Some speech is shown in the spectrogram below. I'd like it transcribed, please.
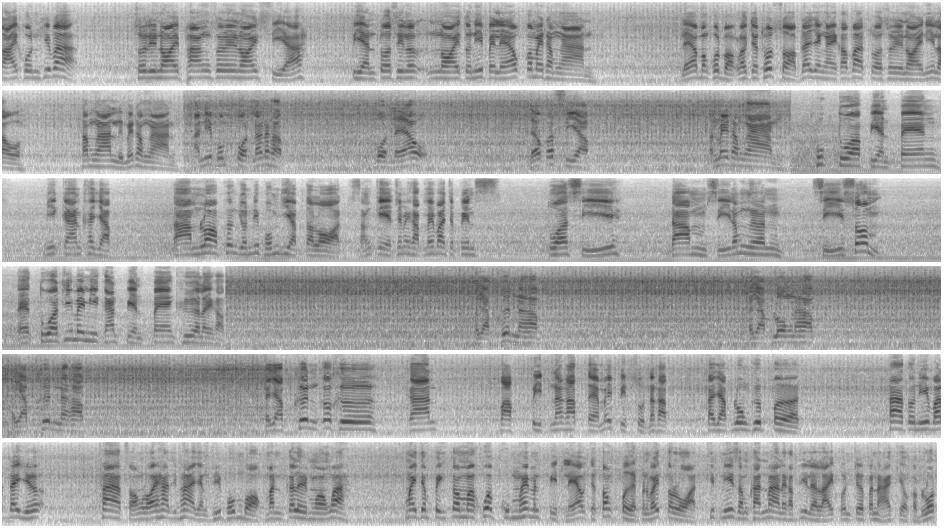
หลายๆ คนคิดว่าโซลินอยพังโซลินอยเสีย เปลี่ยนตัวโซลินอยตัวนี้ไปแล้วก็ไม่ทำงาน แล้วบางคนบอกเราจะทดสอบได้ยังไงครับว่าตัวโซลินอยนี้เราทำงานหรือไม่ทำงาน อันนี้ผมกดแล้วนะครับกดแล้ว แล้วก็เสียบ มันไม่ทำงาน ทุกตัวเปลี่ยนแปลงมีการขยับตามรอบเครื่องยนต์ที่ผมเหยียบตลอดสังเกตใช่ไหมครับ ไม่ว่าจะเป็นตัวสีดำสีน้ำเงิน สีส้ม แต่ตัวที่ไม่มีการเปลี่ยนแปลงคืออะไรครับ ขยับขึ้นนะครับ ขยับลงนะครับ ขยับขึ้นนะครับ ขยับขึ้นก็คือการปรับปิดนะครับ แต่ไม่ปิดสุดนะครับ ขยับลงคือเปิด ถ้าตัวนี้วัดได้เยอะ ถ้า 255 อย่างที่ผมบอกมันก็เลยมองว่า ไม่จำเป็นต้องมาควบคุมให้มันปิดแล้ว จะต้องเปิดมันไว้ตลอด คลิปนี้สำคัญมากนะครับที่หลายๆ คนเจอปัญหาเกี่ยวกับรถ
